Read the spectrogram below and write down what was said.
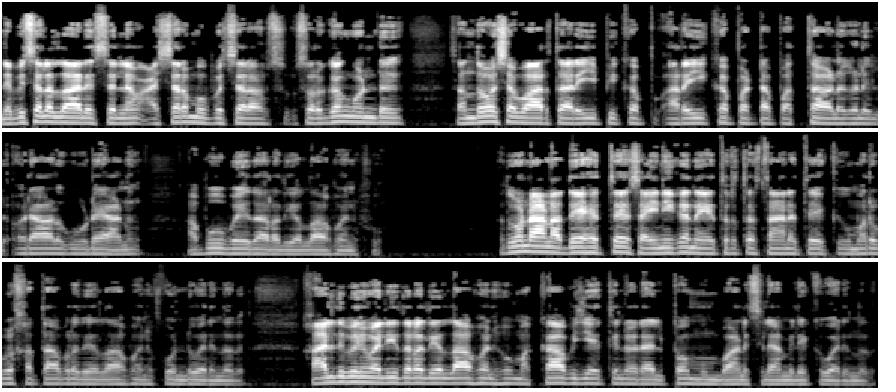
നബി സല്ലാ അലൈഹി സ്വലം അഷറ മുബച്ചറ സ്വർഗം കൊണ്ട് സന്തോഷ വാർത്ത അറിയിപ്പിക്ക അറിയിക്കപ്പെട്ട പത്ത് ആളുകളിൽ ഒരാൾ കൂടെയാണ് അബൂബൈദ റതി അള്ളാഹു അൻഹു. അതുകൊണ്ടാണ് അദ്ദേഹത്തെ സൈനിക നേതൃത്വ സ്ഥാനത്തേക്ക് ഉമർ ബിൻ ഖത്താബ് റതി അള്ളാഹു അൻഹു കൊണ്ടുവരുന്നത്. ഖാലിദ് ബിൻ വലീദ് റതി അള്ളാഹു അൻഹു മക്കാ വിജയത്തിന്റെ ഒരല്പം മുമ്പാണ് ഇസ്ലാമിലേക്ക് വരുന്നത്.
